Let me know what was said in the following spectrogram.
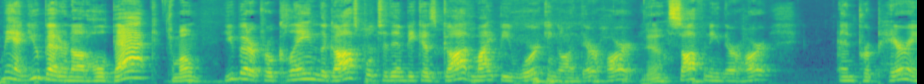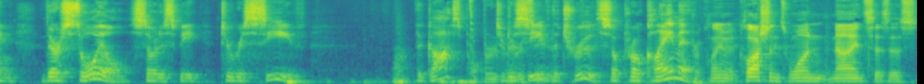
man, you better not hold back. Come on. You better proclaim the gospel to them because God might be working on their heart Yeah. and softening their heart and preparing their soil, so to speak, to receive the gospel, to, to receive, receive the truth. So proclaim it. proclaim it. Colossians 1 9 says this.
